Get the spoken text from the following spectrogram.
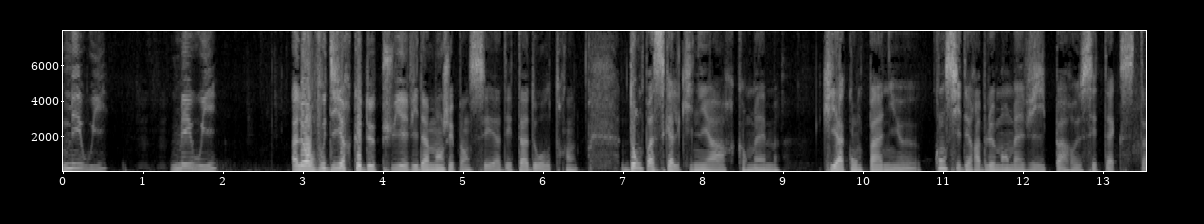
Mais oui, mais oui. Alors vous dire que depuis, évidemment, j'ai pensé à des tas d'autres, hein, dont Pascal Quignard quand même, qui accompagne euh, considérablement ma vie par euh, ses textes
